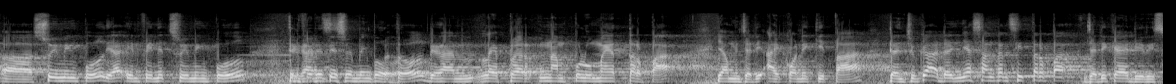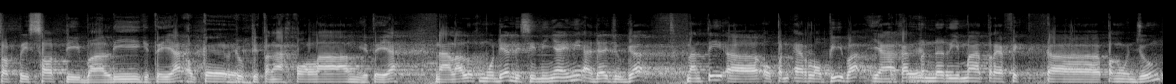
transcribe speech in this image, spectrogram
eh, swimming pool ya, infinite swimming pool Infinity swimming pool. Betul, dengan lebar 60 meter, Pak, yang menjadi ikonik kita dan juga adanya sunken seater Pak. Jadi kayak di resort-resort di Bali gitu ya. Oke. Duduk di tengah kolam gitu ya. Nah lalu kemudian di sininya ini ada juga nanti uh, open air lobby Pak yang akan Oke. menerima traffic uh, pengunjung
